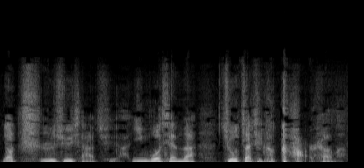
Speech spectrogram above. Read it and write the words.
要持续下去啊，英国现在就在这个坎儿上了。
